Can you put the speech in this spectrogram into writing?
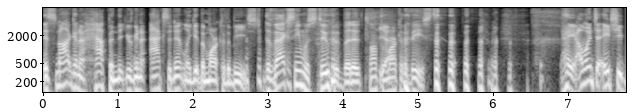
It's not going to happen that you're going to accidentally get the mark of the beast. The vaccine was stupid, but it's not the Yeah. mark of the beast. hey, I went to HEB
